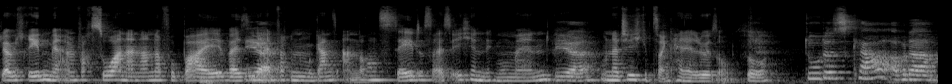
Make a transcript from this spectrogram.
glaube ich, reden wir einfach so aneinander vorbei, weil sie ja. einfach in einem ganz anderen State ist als ich in dem Moment. Ja. Und natürlich gibt es dann keine Lösung. So. Du, das klar, aber da,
